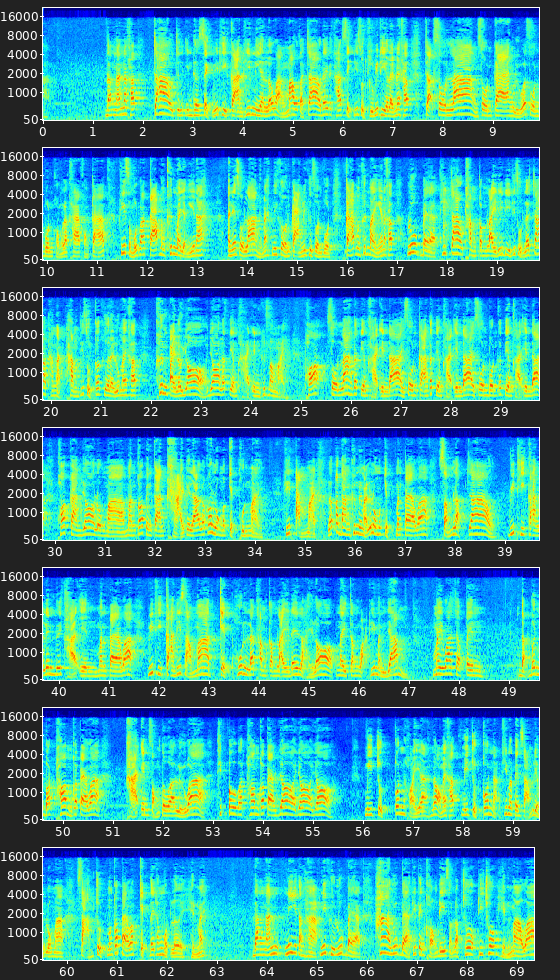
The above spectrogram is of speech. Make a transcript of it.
ดังนั้นนะครับ เจ้าจึงอินเทอร์เซ็กวิธีการที่เนียนระหว่างเมากับเจ้าได้คลาสสิกที่สุดคือวิธีอะไรไหมครับ จะโซนล่าง โซนกลาง หรือว่าโซนบนของราคาของกราฟ พี่สมมุติว่ากราฟมันขึ้นมาอย่างนี้นะ อันนี้โซนล่างเห็นไหมนี่โซนกลางนี่คือโซนบน กราฟมันขึ้นมาอย่างเงี้ยนะครับ รูปแบบที่เจ้าทำกำไรได้ดีที่สุด และเจ้าถนัดทำที่สุดก็คืออะไรรู้ไหมครับ ขึ้นไปแล้วย่อย่อแล้วเตรียมขายเอ็นขึ้นมาใหม่ เพราะโซนล่างก็เตรียมขายเอ็นได้โซนกลางก็เตรียมขายเอ็นได้โซนบนก็เตรียมขายเอ็นได้ เพราะการย่อลงมามันก็เป็นการขายไปแล้ว แล้วก็ลงมาเก็บทุนใหม่ ที่ต่ำใหม่ แล้วก็ดันขึ้นใหม่ๆแล้วลงมาเก็บมันแปลว่าสำหรับเจ้า วิธีการเล่นด้วยขาเอ็นมันแปลว่า วิธีการที่สามารถเก็บหุ้นและทำกำไรได้หลายรอบ ในจังหวะที่มันย่ำไม่ว่าจะเป็นดับเบิลบอททอมก็แปลว่า ขาเอ็นสองตัว หรือว่าทิปเปิลบอททอมก็แปลย่อย่อย่อมีจุดก้นหอยอะนึกออกไหมครับ มีจุดก้นอะที่มันเป็นสามเหลี่ยมลงมา 3 จุด มันก็แปลว่าเก็บได้ทั้งหมดเลยเห็นไหม ดังนั้นนี่ต่างหากนี่คือรูปแบบ 5 รูปแบบที่เป็นของดีสำหรับโชคที่โชคเห็นมาว่า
